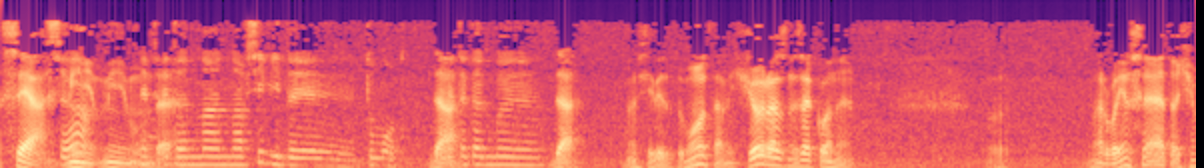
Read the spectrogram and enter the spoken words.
Сеа, Сеа. минимум, минимум это, да. это на, на все виды тумот. Да. Это как бы Да, на все виды тумот, там еще разные законы. Вот. Арбаим Сеа это очень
